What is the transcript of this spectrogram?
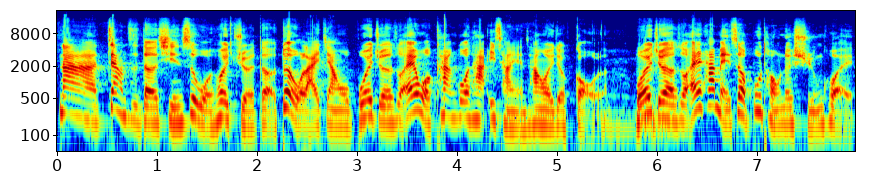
那这样子的形式，我会觉得对我来讲，我不会觉得说，哎、我看过他一场演唱会就够了。我会觉得说，哎、他每次有不同的巡回，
